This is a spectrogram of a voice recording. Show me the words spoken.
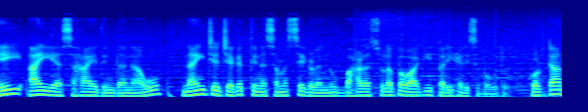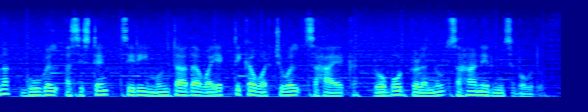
ಎಐಯ ಸಹಾಯದಿಂದ ನಾವು ನೈಜ ಜಗತ್ತಿನ ಸಮಸ್ಯೆಗಳನ್ನು ಬಹಳ ಸುಲಭವಾಗಿ ಪರಿಹರಿಸಬಹುದು. ಕೊಟ್ಟಾನ ಗೂಗಲ್ ಅಸಿಸ್ಟೆಂಟ್, ಸಿರಿ ಮುಂತಾದ ವೈಯಕ್ತಿಕ ವರ್ಚುವಲ್ ಸಹಾಯಕ ರೋಬೋಟ್ಗಳನ್ನು ಸಹ ನಿರ್ಮಿಸಬಹುದು.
